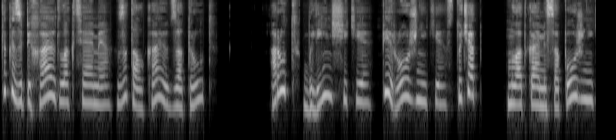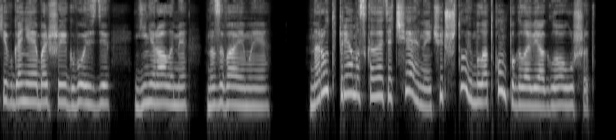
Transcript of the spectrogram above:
так и запихают локтями, затолкают, затрут. Орут блинщики, пирожники, стучат молотками сапожники, вгоняя большие гвозди, генералами называемые. Народ, прямо сказать, отчаянный, чуть что и молотком по голове оглаушат.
